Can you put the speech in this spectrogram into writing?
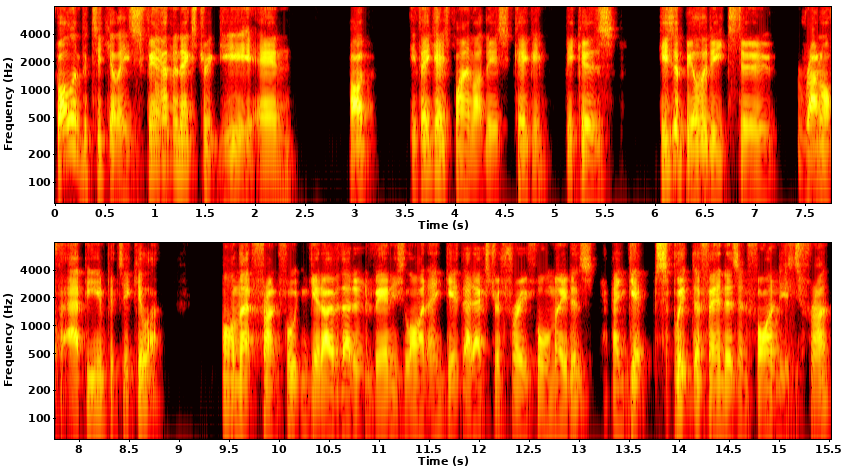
Fall in particular, he's found an extra gear. And I, if he keeps playing like this, keep him because his ability to run off Api in particular on that front foot and get over that advantage line and get that extra three, four meters and get split defenders and find his front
